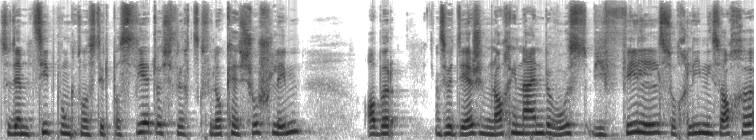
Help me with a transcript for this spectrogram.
zu dem Zeitpunkt, wo es dir passiert, du hast vielleicht das Gefühl, okay, ist schon schlimm, aber es wird dir erst im Nachhinein bewusst, wie viel so kleine Sachen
